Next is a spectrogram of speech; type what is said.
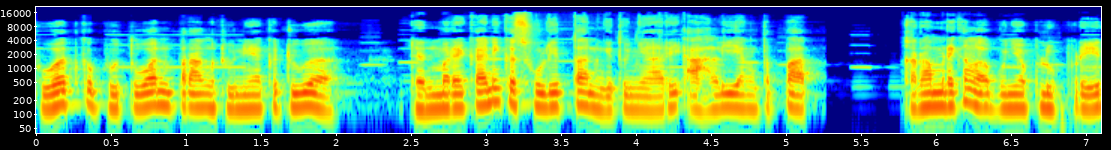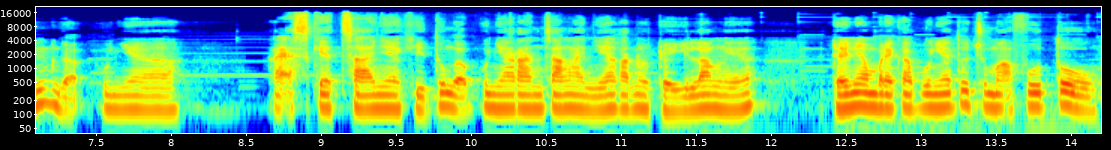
buat kebutuhan perang dunia kedua. Dan mereka ini kesulitan gitu nyari ahli yang tepat. Karena mereka nggak punya blueprint, nggak punya kayak sketsanya gitu, nggak punya rancangannya karena udah hilang ya. Dan yang mereka punya tuh cuma foto.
